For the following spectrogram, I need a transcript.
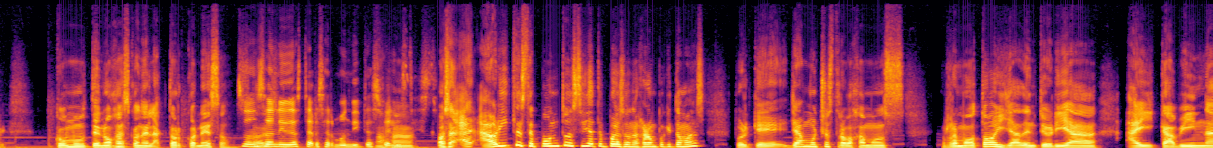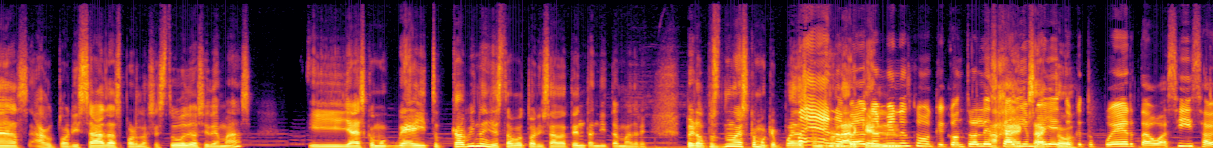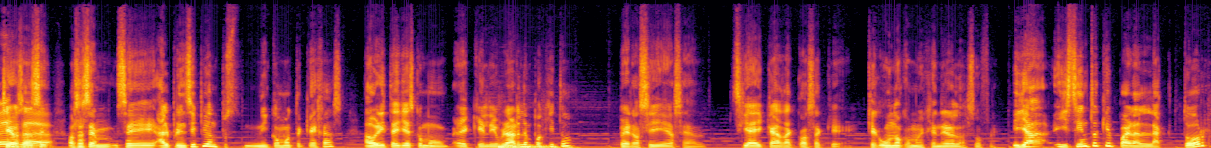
¿cómo te enojas con el actor con eso? Son ¿sabes? sonidos tercermunditas Ajá. felices. O sea, a- ahorita este punto sí ya te puedes enojar un poquito más, porque ya muchos trabajamos remoto y ya en teoría hay cabinas autorizadas por los estudios y demás. Y ya es como, güey, tu cabina ya estaba autorizada, ten tantita madre. Pero pues no es como que puedas Bueno, controlar pero que el- también es como que controles que Ajá, alguien vaya y exacto. toque tu puerta o así, ¿sabes? Sí, o sea, se- o sea, se- se- al principio, pues ni cómo te quejas. Ahorita ya es como equilibrarle un poquito, pero sí, o sea, sí hay cada cosa que, que uno como ingeniero la sufre. Y ya, y siento que para el actor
